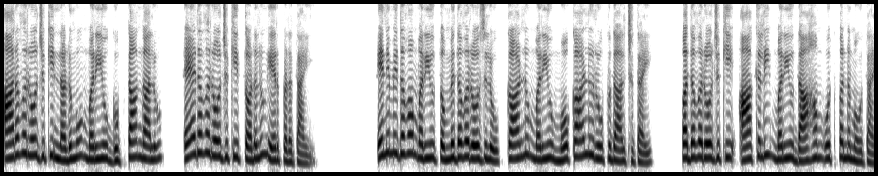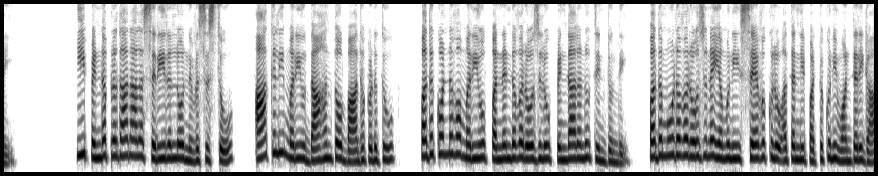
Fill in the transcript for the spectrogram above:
ఆరవ రోజుకి నడుము మరియు గుప్తాంగాలు ఏడవ రోజుకి తొడలు ఏర్పడతాయి. ఎనిమిదవ మరియు తొమ్మిదవ రోజులు కాళ్ళు మరియు మోకాళ్ళు రూపుదాల్చుతాయి. పదవ రోజుకి ఆకలి మరియు దాహం ఉత్పన్నమవుతాయి. ఈ పిండ ప్రధానాల శరీరంలో నివసిస్తూ ఆకలి మరియు దాహంతో బాధపడుతూ పదకొండవ మరియు పన్నెండవ రోజులు పిండాలను తింటుంది. పదమూడవ రోజున యముని సేవకులు అతన్ని పట్టుకుని ఒంటరిగా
